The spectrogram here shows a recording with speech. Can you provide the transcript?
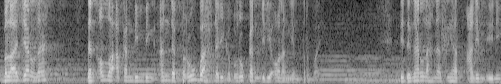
belajarlah dan Allah akan bimbing Anda berubah dari keburukan menjadi orang yang terbaik. Didengarlah nasihat alim ini,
